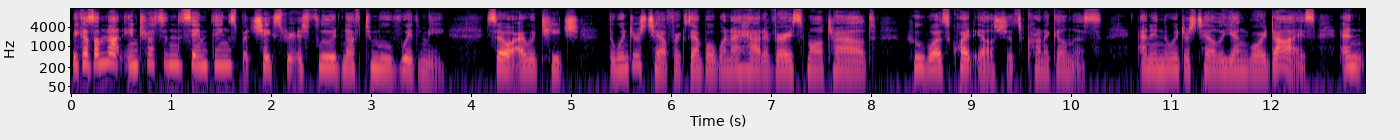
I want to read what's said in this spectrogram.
because I'm not interested in the same things, but Shakespeare is fluid enough to move with me. So I would teach The Winter's Tale, for example, when I had a very small child who was quite ill. She has a chronic illness. And in The Winter's Tale, the young boy dies. And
